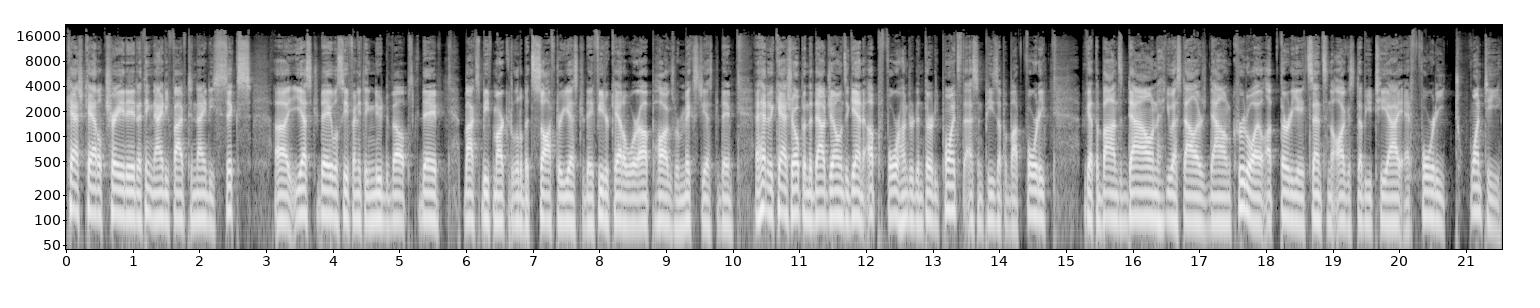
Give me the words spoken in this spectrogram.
Cash cattle traded, I think, 95 to 96 uh, yesterday. We'll see if anything new develops today. Box beef market a little bit softer yesterday. Feeder cattle were up. Hogs were mixed yesterday. Ahead of the cash open, the Dow Jones again up 430 points. The S&P's up about 40. We got the bonds down, US dollars down, crude oil up 38 cents in the August WTI at 40.20.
